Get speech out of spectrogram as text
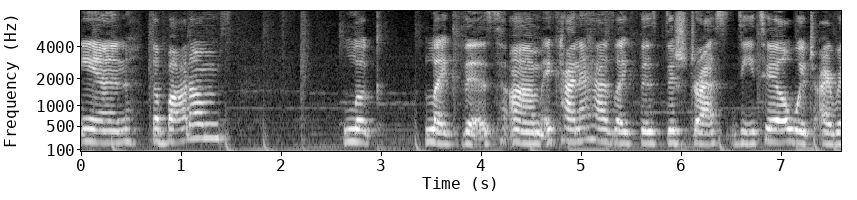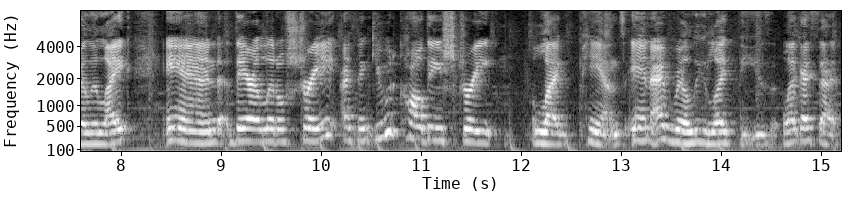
And the bottoms look like this. Um it kind of has like this distress detail which i really like and they're a little straight. I think you would call these straight leg pants and i really like these. Like i said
